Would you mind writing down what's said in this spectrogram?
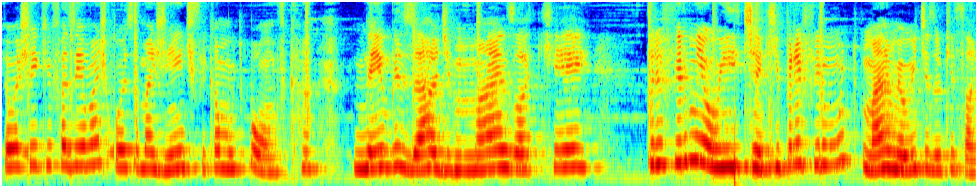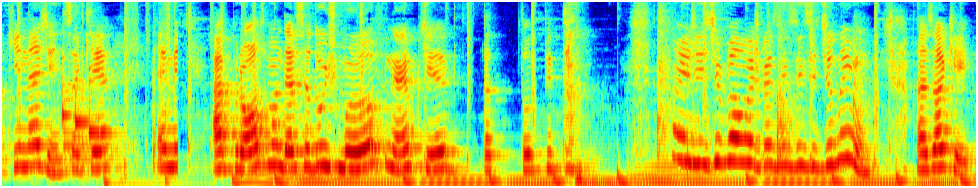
Eu achei que fazia mais coisa, mas, gente, fica muito bom. Fica meio bizarro demais, ok? Prefiro meu It aqui, prefiro muito mais meu It do que isso aqui, né, gente? Isso aqui é, é meio... A próxima deve ser do Smurf, né? Porque tá todo pitado. Ai, gente, fala umas coisas sem sentido nenhum. Mas ok.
